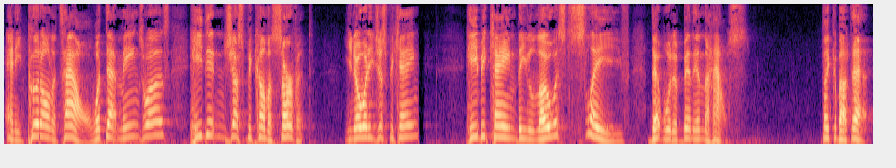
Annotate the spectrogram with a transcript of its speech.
and he put on a towel. What that means was he didn't just become a servant. You know what he just became? He became the lowest slave that would have been in the house. Think about that.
